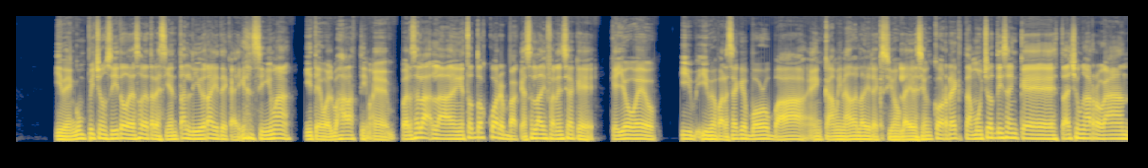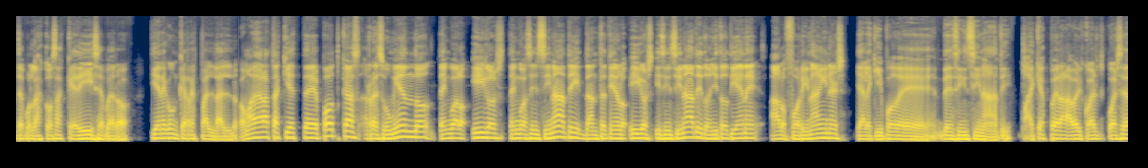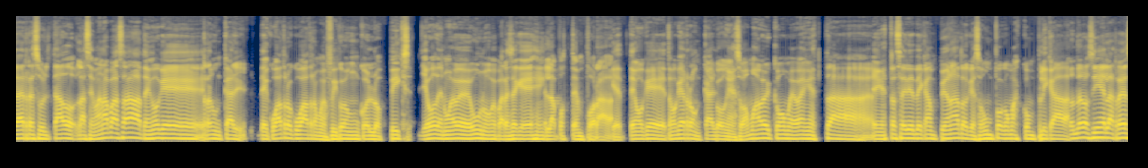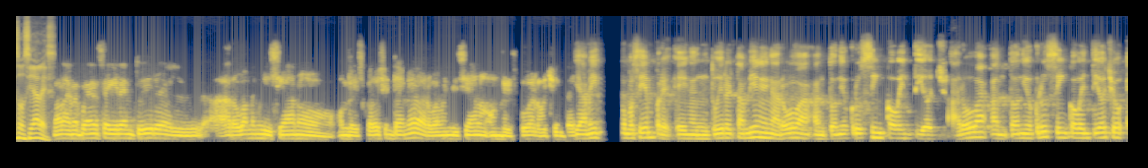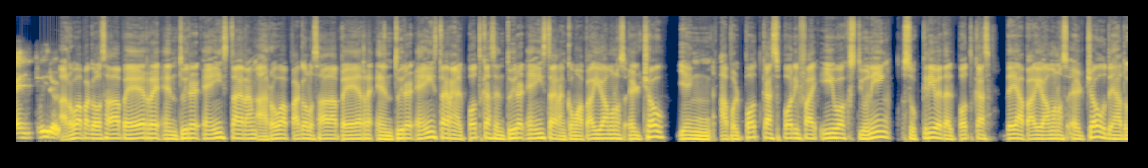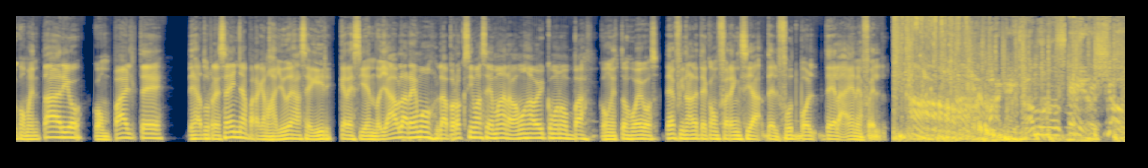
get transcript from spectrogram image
y venga un pichoncito de eso de 300 libras y te caiga encima y te vuelvas a lastimar. Eh, es la, la- en estos dos quarterbacks, esa es la diferencia que, que yo veo. Y, y me parece que Burrow va encaminado en la dirección, la dirección correcta. Muchos dicen que está hecho un arrogante por las cosas que dice, pero tiene con qué respaldarlo. Vamos a dejar hasta aquí este podcast. Resumiendo, tengo a los Eagles, tengo a Cincinnati, Dante tiene los Eagles y Cincinnati, Toñito tiene a los 49ers y al equipo de, de Cincinnati. Hay que esperar a ver cuál, cuál será el resultado. La semana pasada tengo que roncar de 4-4, me fui con, con los picks. Llevo de 9-1, me parece que es en la postemporada. Tengo que tengo que roncar con eso. Vamos a ver cómo me va en esta, en esta serie de campeonatos que son un poco más complicadas. ¿Dónde lo siguen en las redes sociales? Bueno, ahí me pueden seguir en Twitter, el arroba mendiciano underscore 89, arroba mendiciano underscore 89. Y a mí, como siempre, en Twitter también, en arroba Antonio Cruz 528. Arroba Antonio Cruz 528 en Twitter. Arroba Paco Lozada PR en Twitter e Instagram. Arroba Paco Lozada PR en Twitter e Instagram. El podcast en Twitter e Instagram como Apague y Vámonos el Show. Y en Apple Podcast, Spotify, Evox, TuneIn. Suscríbete al podcast de Apague y Vámonos el Show. Deja tu comentario, comparte, deja tu reseña para que nos ayudes a seguir creciendo. Ya hablaremos la próxima semana. Vamos a ver cómo nos va con estos juegos de finales de conferencia del fútbol de la NFL. Apaga y vámonos el show.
